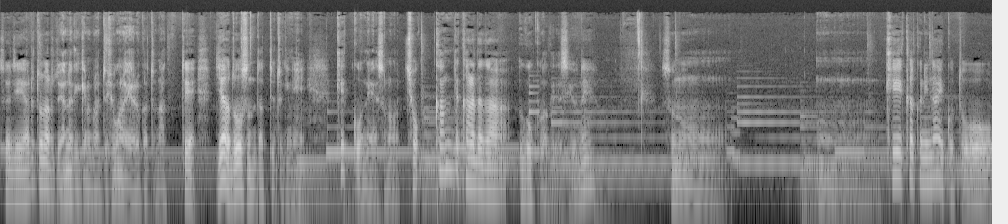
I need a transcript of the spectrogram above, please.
それでやるとなるとやんなきゃいけなくなってしょうがないやるかとなってじゃあどうすんだっていう時に結構ねその直感で体が動くわけですよね。そのうん計画にないことを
